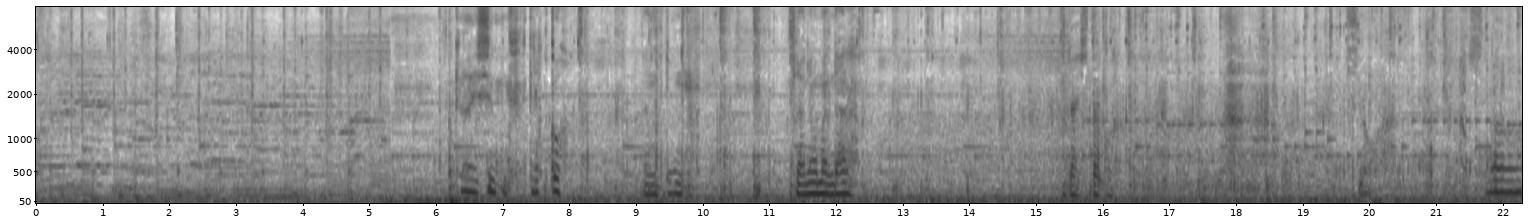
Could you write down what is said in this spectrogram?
Guys yung truck ko. Nandun. Sana umandar guys truck ko slow slow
